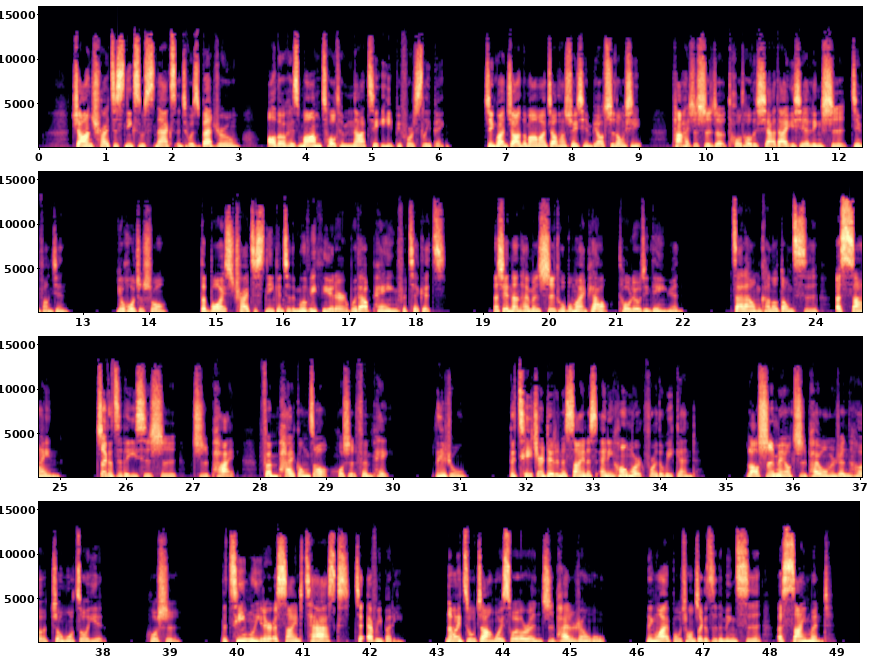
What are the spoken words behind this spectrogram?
John tried to sneak some snacks into his bedroom, although his mom told him not to eat before sleeping. 尽管 John 的妈妈叫他睡前不要吃东西，他还是试着偷偷的携带一些零食进房间。又或者说，The boys tried to sneak into the movie theater without paying for tickets。 那些男孩们试图不买票，偷溜进电影院。再来，我们看到动词 assign 这个字的意思是指派、分派工作或是分配。例如，The teacher didn't assign us any homework for the weekend。老师没有指派我们任何周末作业。或是，The team leader assigned tasks to everybody。那位组长为所有人指派了任务。另外，补充这个字的名词 assignment，a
